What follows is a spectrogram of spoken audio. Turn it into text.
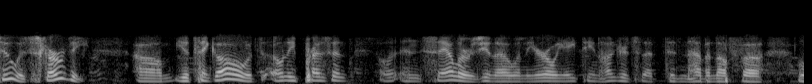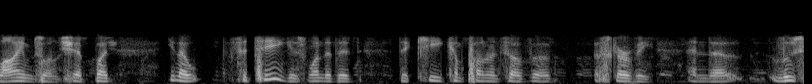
too is scurvy. Um, you'd think, oh, it's only present in sailors, you know, in the early 1800s that didn't have enough uh, limes on ship. But you know, fatigue is one of the the key components of uh, scurvy, and uh, loose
